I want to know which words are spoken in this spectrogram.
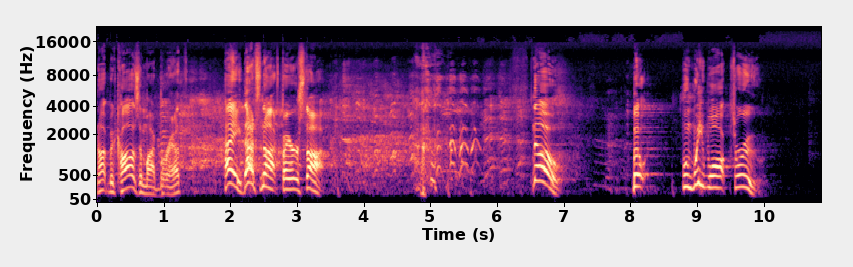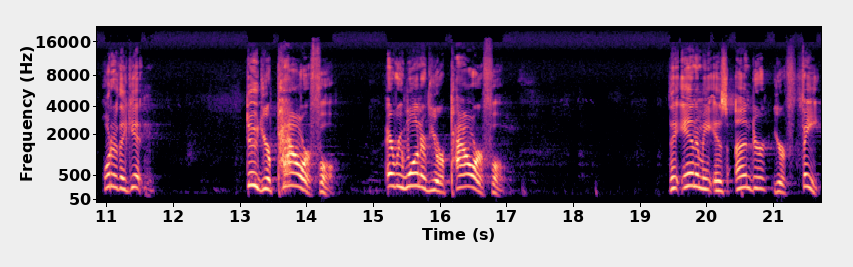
Not because of my breath. Hey, that's not fair. Stop. no. But when we walk through, what are they getting? Dude, you're powerful. Every one of you are powerful. The enemy is under your feet.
